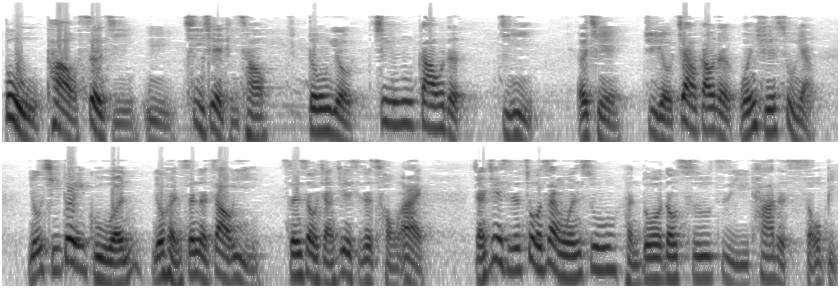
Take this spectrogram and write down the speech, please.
步炮射击与器械体操都有精高的技艺，而且具有较高的文学素养，尤其对于古文有很深的造诣。深受蒋介石的宠爱，蒋介石的作战文书很多都出自于他的手笔。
